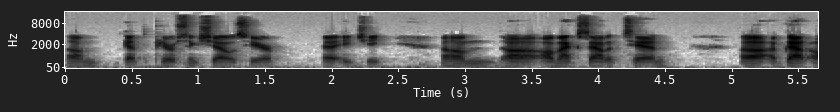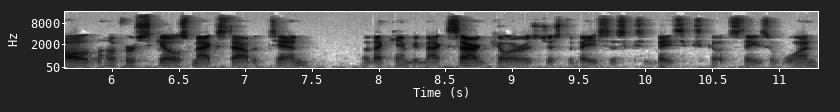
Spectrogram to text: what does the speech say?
um, got the piercing shells here, uh, HE, um, uh, all maxed out at 10. Uh, I've got all of her skills maxed out at 10. But that can be maxed. Siren Killer is just a basic, basic skill. It stays at 1.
